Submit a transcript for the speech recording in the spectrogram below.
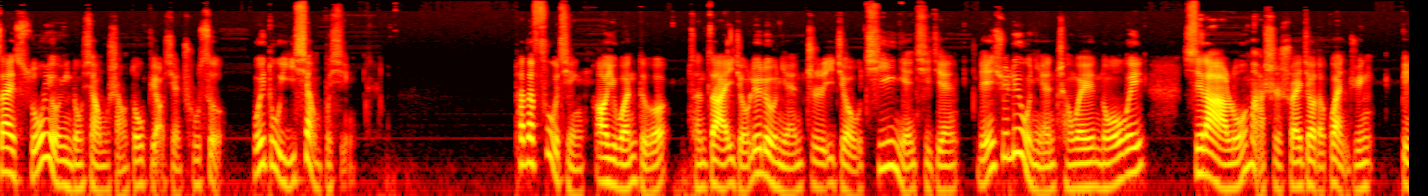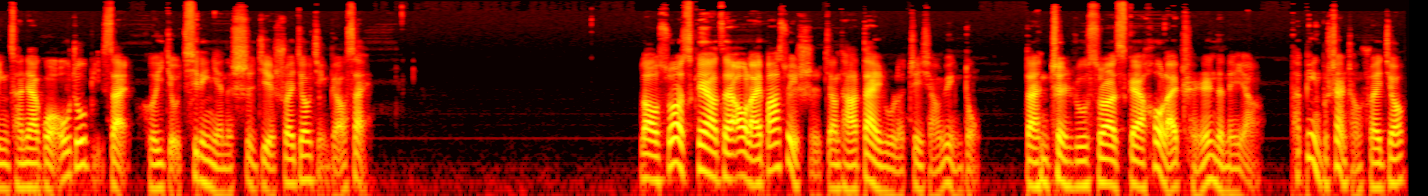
在所有运动项目上都表现出色，唯独一项不行。他的父亲奥伊文德曾在1966年至1971年期间连续六年成为挪威、希腊、罗马式摔跤的冠军，并参加过欧洲比赛和1970年的世界摔跤锦标赛。老索尔斯克亚在奥莱八岁时将他带入了这项运动，但正如索尔斯克亚后来承认的那样，他并不擅长摔跤，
